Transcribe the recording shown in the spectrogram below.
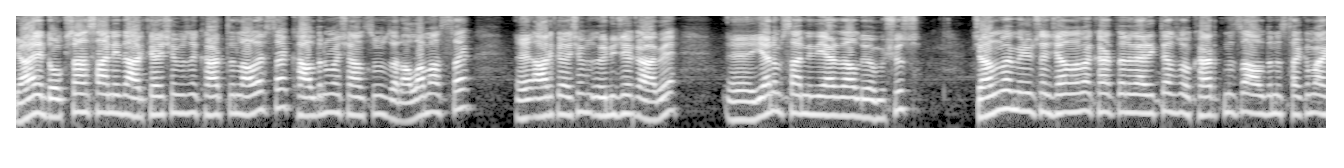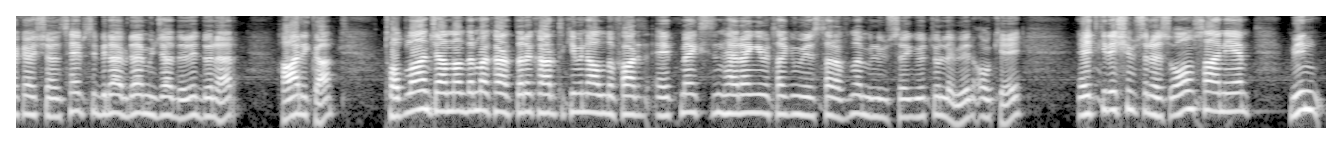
Yani 90 saniyede arkadaşımızın kartını alırsak kaldırma şansımız var. Alamazsak e, arkadaşımız ölecek abi. E, yarım saniyede yerde alıyormuşuz. Canlanma menüsüne canlanma kartlarını verdikten sonra kartınızı aldığınız takım arkadaşlarınız hepsi birer birer mücadeleye döner. Harika. Toplanan canlandırma kartları kartı kimin aldığı fark etmeksizin herhangi bir takım üyesi tarafından minibüse götürülebilir. Okey. Etkileşim süresi 10 saniye. 1000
